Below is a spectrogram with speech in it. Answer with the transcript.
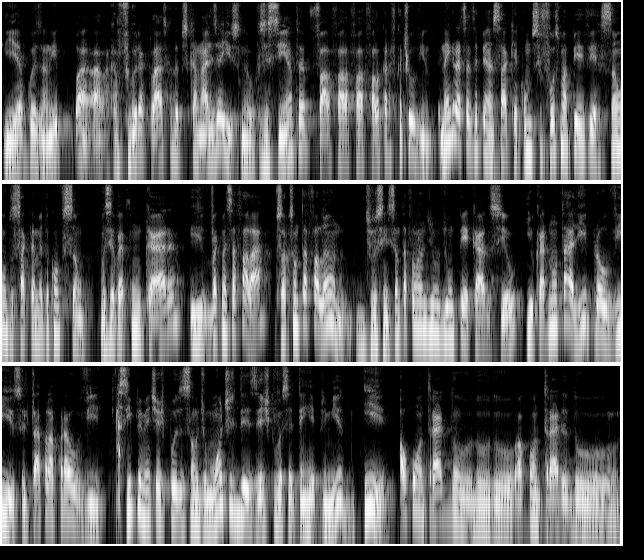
ia coisando. E a, a, figura clássica da psicanálise é isso, né? Você senta, fala, fala, fala, fala, o cara fica te ouvindo. Não é engraçado você pensar que é como se fosse uma perversão do sacramento da confissão. Você vai pra um cara e vai começar a falar, só que você não tá falando, tipo assim, você não tá falando de um, de um pecado seu, e o cara não tá ali para ouvir isso, ele tá lá para ouvir simplesmente a exposição de um monte de desejo que você tem reprimido, e ao contrário do, do, do ao contrário do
